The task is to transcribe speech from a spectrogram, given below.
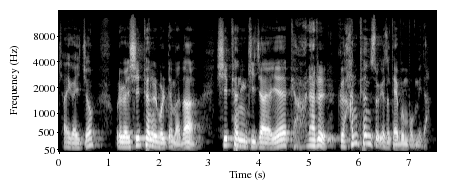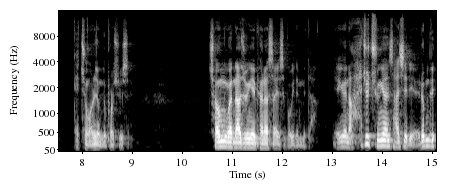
차이가 있죠. 우리가 시편을 볼 때마다 시편 기자의 변화를 그 한 편 속에서 대부분 봅니다. 대충 어느 정도 볼 수 있어요. 처음과 나중의 변화 사이에서 보게 됩니다. 이건 아주 중요한 사실이에요. 여러분들이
